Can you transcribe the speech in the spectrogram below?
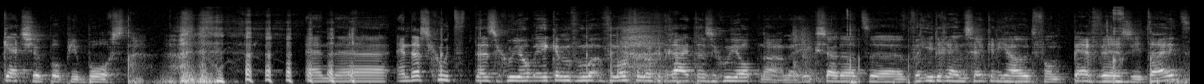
ketchup op je borst. en, eh, en dat is goed. Dat is een goede op. Ik heb hem van, vanochtend nog gedraaid. Dat is een goede opname. Ik zou dat eh, voor iedereen, zeker die houdt van perversiteit.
